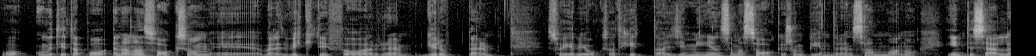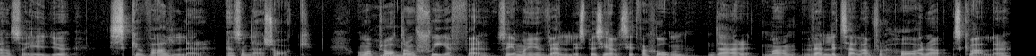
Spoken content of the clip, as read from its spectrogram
Och om vi tittar på en annan sak som är väldigt viktig för eh, grupper. Så är det ju också att hitta gemensamma saker som binder en samman. Och inte sällan så är ju skvaller en sån där sak. Om man pratar om chefer så är man ju i en väldigt speciell situation. Där man väldigt sällan får höra skvaller.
